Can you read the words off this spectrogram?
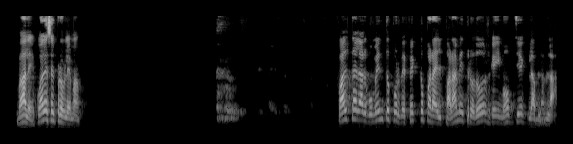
Vale, ¿cuál es el problema? Falta el argumento por defecto para el parámetro 2, GameObject, bla bla bla.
